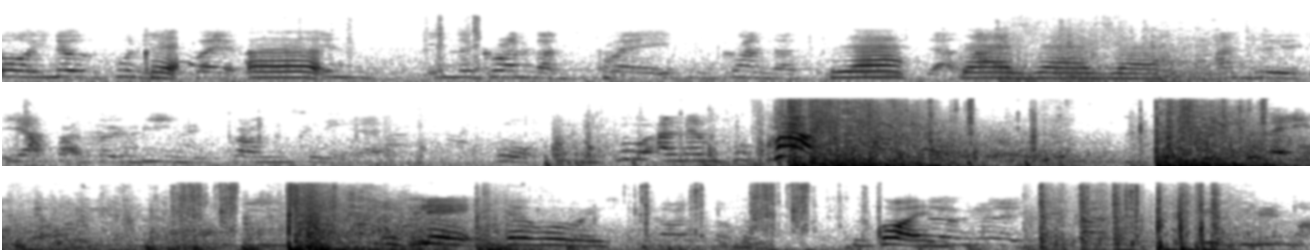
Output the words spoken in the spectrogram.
Oh, you know the where uh, in, in the granddad, where it's his granddad. There, there, there, there. And uh, he acts like Mo his grandson, yeah. But, but, and then Ha! blamed it on him. He's lit, don't worry. We've got No, no, him. no, the guy what are you doing, man?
